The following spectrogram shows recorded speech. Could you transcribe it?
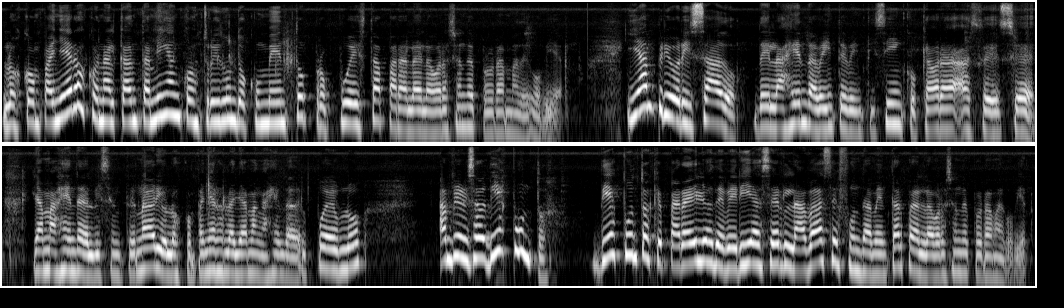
Los compañeros con Alcam también han construido un documento propuesta para la elaboración del programa de gobierno y han priorizado de la Agenda 2025, que ahora se, llama Agenda del Bicentenario, los compañeros la llaman Agenda del Pueblo, han priorizado 10 puntos, 10 puntos que para ellos debería ser la base fundamental para la elaboración del programa de gobierno.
